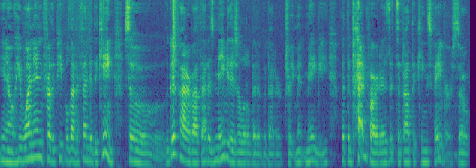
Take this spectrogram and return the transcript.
you know, he went in for the people that offended the king. So the good part about that is maybe there's a little bit of a better treatment, maybe. But the bad part is it's about the king's favor. So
